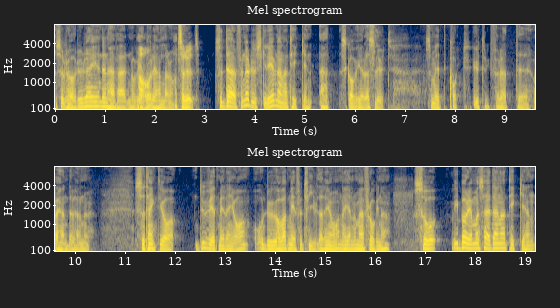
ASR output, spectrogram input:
Så rör du dig i den här världen och vet ja, vad det handlar om. Absolut. Så därför när du skrev den artikeln att ska vi göra slut? Som ett kort uttryck för att eh, vad händer här nu? Så tänkte jag, du vet mer än jag och du har varit mer förtvivlad än jag när det gäller de här frågorna. Så vi börjar med att säga, den artikeln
